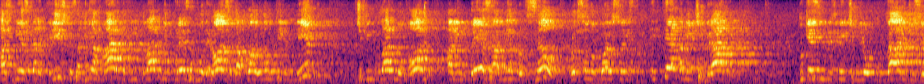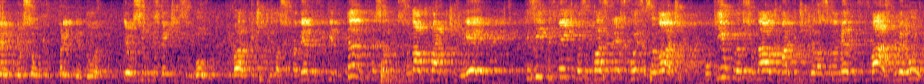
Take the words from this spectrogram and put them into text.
as minhas características, a minha marca vinculada a uma empresa poderosa, da qual eu não tenho medo de vincular o meu nome, a minha empresa, a minha profissão, profissão no qual eu sou eternamente grato, do que simplesmente me ocultar e dizer eu sou um empreendedor, eu simplesmente desenvolvo marketing de relacionamento e fico evitando que você é um profissional de marketing de rede, que simplesmente você faz três coisas, anote. O que um profissional de marketing de relacionamento faz? Número um,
